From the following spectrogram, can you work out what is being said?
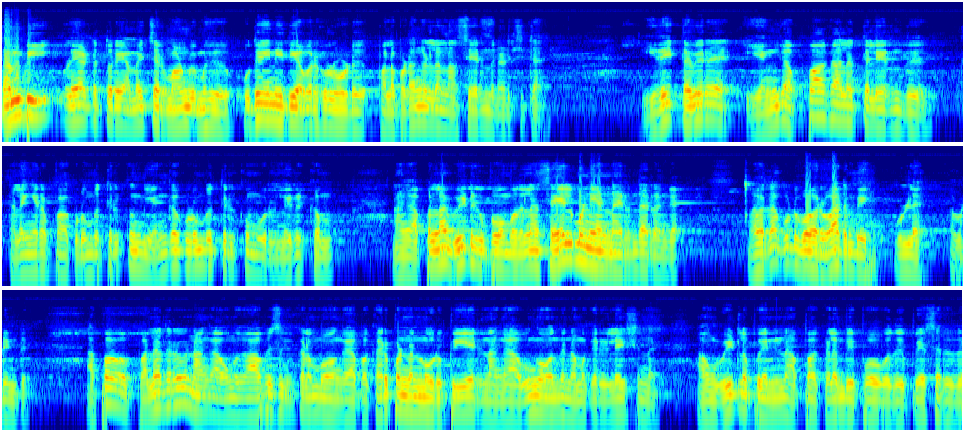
தம்பி விளையாட்டுத்துறை அமைச்சர் மாண்புமிகு உதயநிதி அவர்களோடு பல படங்களில் நான் சேர்ந்து நடிச்சிட்டேன். இதை தவிர எங்கள் அப்பா காலத்திலிருந்து கலைஞரப்பா குடும்பத்திற்கும் எங்கள் குடும்பத்திற்கும் ஒரு நெருக்கம். நாங்கள் அப்போல்லாம் வீட்டுக்கு போகும்போதெல்லாம் செயல்மணி அண்ணன் இருந்தார் அங்கே. அவர் தான் கூட்டு போவார் வா தம்பி உள்ள அப்படின்ட்டு. அப்போ பல தடவை நாங்கள் அவங்க ஆஃபீஸுக்கு கிளம்புவாங்க. அப்போ கருப்பண்ணன் ஒரு பிஏ இருந்தாங்க அவங்க வந்து நமக்கு ரிலேஷனு அவங்க வீட்டில் போய் நின்று அப்பா கிளம்பி போவது பேசுறது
